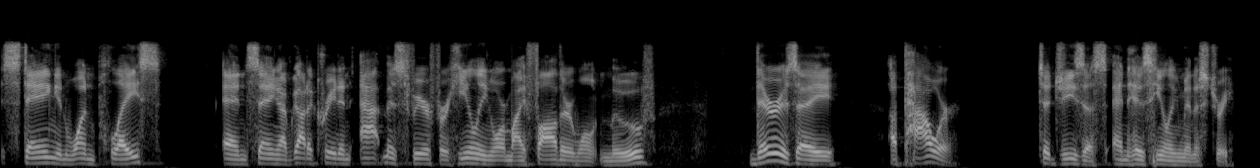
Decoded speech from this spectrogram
staying in one place and saying, I've got to create an atmosphere for healing or my father won't move. There is a, a power to Jesus and his healing ministry.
